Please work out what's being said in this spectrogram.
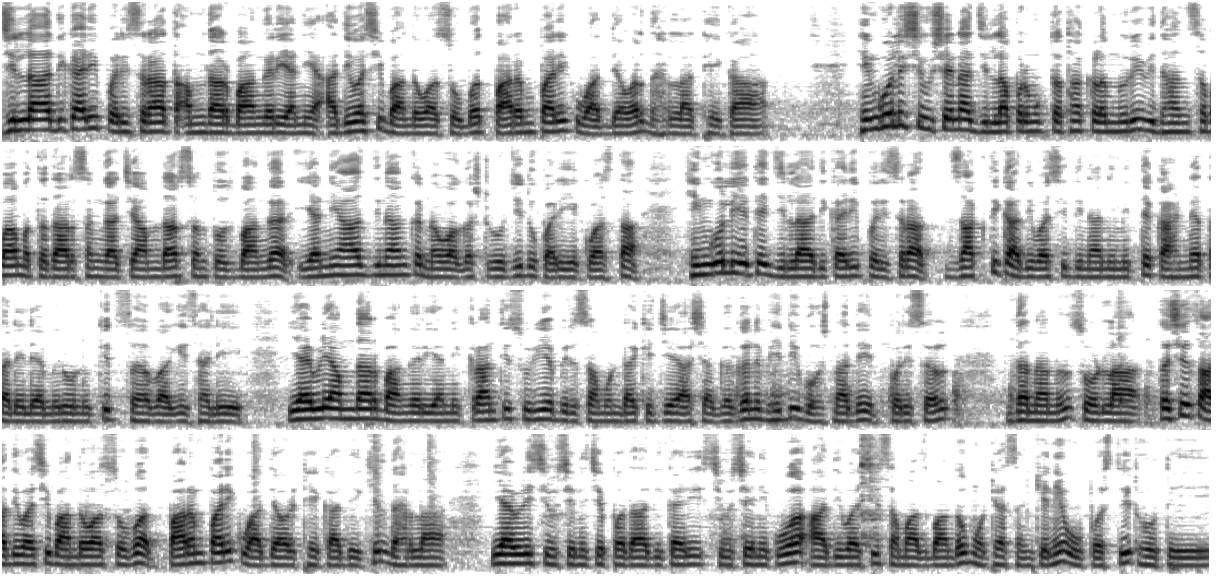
जिल्हाधिकारी परिसरात आमदार बांगर यांनी आदिवासी बांधवासोबत पारंपरिक वाद्यावर धरला ठेका. हिंगोली शिवसेना जिल्हाप्रमुख तथा कळमनुरी विधानसभा मतदारसंघाचे आमदार संतोष बांगर यांनी आज दिनांक नऊ ऑगस्ट रोजी दुपारी एक वाजता हिंगोली येथे जिल्हाधिकारी परिसरात जागतिक आदिवासी दिनानिमित्त काढण्यात आलेल्या मिरवणुकीत सहभागी झाले. यावेळी आमदार बांगर यांनी क्रांतीसूर्य बिरसा मुंडा की जय अशा गगनभेदी घोषणा देत परिसर दणानून सोडला. तसेच आदिवासी बांधवासोबत पारंपरिक वाद्यावर ठेका देखील धरला. यावेळी शिवसेनेचे पदाधिकारी शिवसैनिक व आदिवासी समाज बांधव मोठ्या संख्येने उपस्थित होते.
